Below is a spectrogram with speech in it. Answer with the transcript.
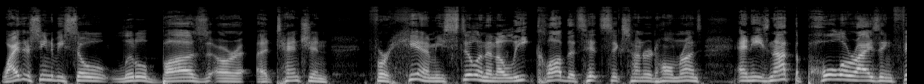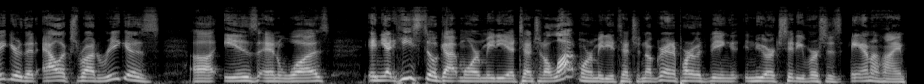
why there seemed to be so little buzz or attention for him. He's still in an elite club that's hit 600 home runs, and he's not the polarizing figure that Alex Rodriguez uh, is and was. And yet he still got more media attention, a lot more media attention. Now, granted, part of it being in New York City versus Anaheim,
